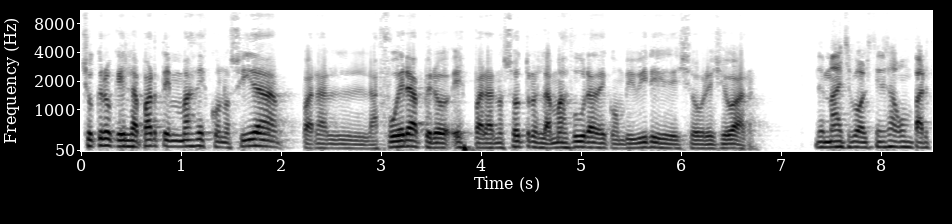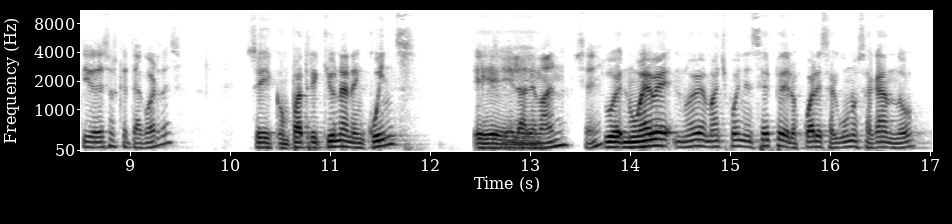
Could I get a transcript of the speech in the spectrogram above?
yo creo que es la parte más desconocida para el afuera, pero es para nosotros la más dura de convivir y de sobrellevar. De Match Balls, ¿tienes algún partido de esos que te acuerdes? Sí, con Patrick Cunan en Queens. eh, el alemán, sí. Tuve nueve, nueve match point en césped, de los cuales algunos sacando.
